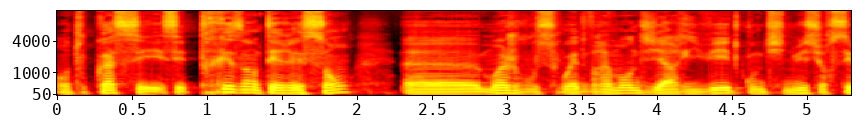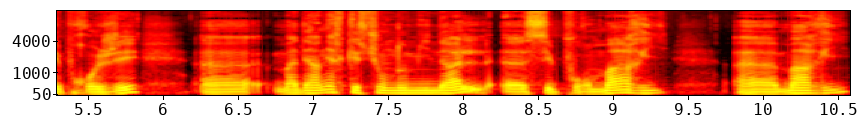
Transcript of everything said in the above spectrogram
En tout cas, c'est très intéressant. Euh, moi, je vous souhaite vraiment d'y arriver, de continuer sur ces projets. Euh, ma dernière question nominale, euh, c'est pour Marie. Marie,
